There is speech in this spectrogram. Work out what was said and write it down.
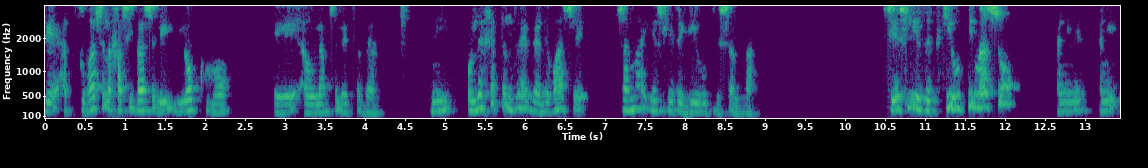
והצורה של החשיבה שלי לא כמו אה, העולם של עץ הדת. אני הולכת על זה ואני רואה ששם יש לי רגיעות ושלווה. כשיש לי איזה תקיעות עם משהו, אני, אני,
